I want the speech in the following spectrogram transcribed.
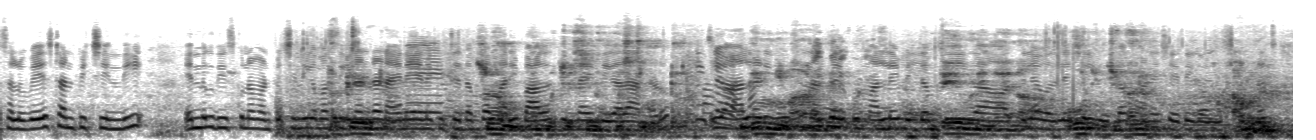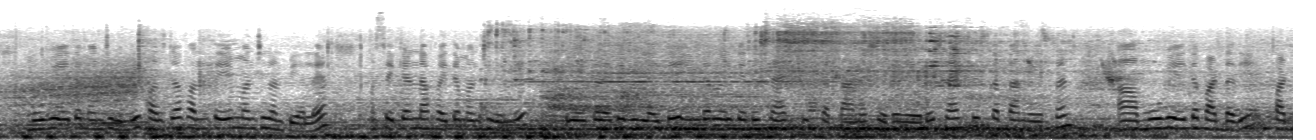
అసలు వేస్ట్ అనిపించింది. ఎందుకు తీసుకున్నాం అనిపించింది. ఇక మా సీన్ అంటాడు ఆయన ఆయనకి ఇచ్చేద్దాం. మరీ బాగా కింద అయింది కదా అన్నాడు. ఇక ఆల్రెడీ చూసినాక ఇప్పుడు మళ్ళీ మిద్దాం ఇక వద్దులే వదిలేసి చూద్దాం అనేసి అయితే ఇక చూసినాం మూవీ అయితే మంచిగా ఉంది ఫస్ట్ హాఫ్ అంతా ఏం మంచిగా అనిపించలే. సెకండ్ హాఫ్ అయితే మంచిగా ఉంది. ఇక్కడైతే వీళ్ళైతే ఇంటర్వెల్కి అయితే స్నాక్స్ తీసుకొస్తా అనేసి అయితే వేరు స్నాక్స్ తీసుకొస్తా అని ఫ్రెండ్స్ ఆ మూవీ అయితే పడ్డది. పడ్డ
